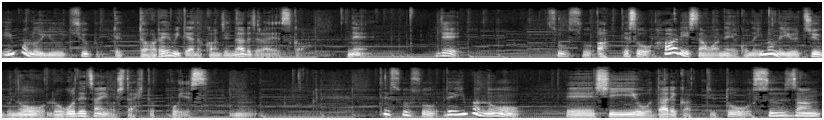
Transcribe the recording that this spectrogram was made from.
今の YouTube って誰みたいな感じになるじゃないですか。ね。で、そうそう。あ、で、そう。ハーリーさんはね、この今の YouTube のロゴデザインをした人っぽいです。うん。で、そうそう。で、今の、えー、CEO 誰かっていうと、スーザン・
